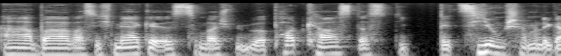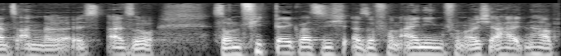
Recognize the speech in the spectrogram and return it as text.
Aber was ich merke, ist zum Beispiel über Podcast, dass die Beziehung schon mal eine ganz andere ist. Also so ein Feedback, was ich also von einigen von euch erhalten habe,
